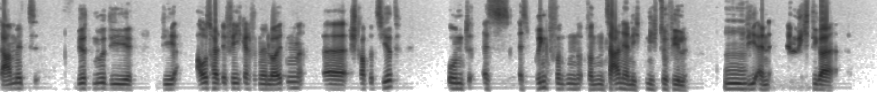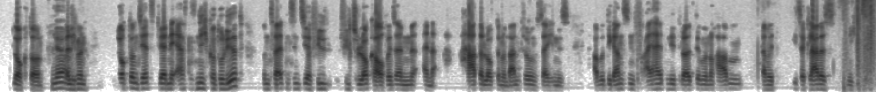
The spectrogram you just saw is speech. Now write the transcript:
damit wird nur die, die Aushaltefähigkeit von den Leuten äh, strapaziert und es, es bringt von den, von den Zahlen her nicht, nicht so viel Mhm. wie ein, ein richtiger Lockdown. Ja. Weil ich meine, Lockdowns jetzt werden ja erstens nicht kontrolliert und zweitens sind sie ja viel, viel zu locker, auch wenn es ein, ein harter Lockdown und Anführungszeichen ist. Aber die ganzen Freiheiten, die die Leute immer noch haben, damit ist ja klar, dass nichts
